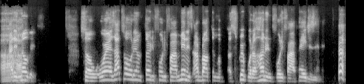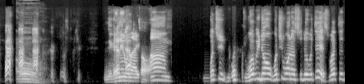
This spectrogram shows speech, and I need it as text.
I didn't Uh-huh. know this. So whereas I told them 30, 45 minutes, I brought them a, a script with 145 pages in it. Oh, Nigga, and they were like, Avatar. um, what you what, what we doing? What you want us to do with this? What the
